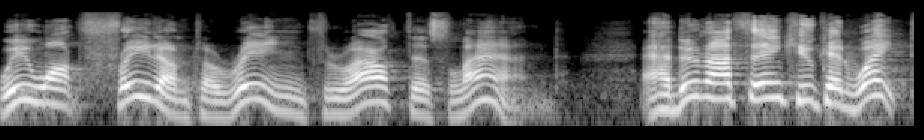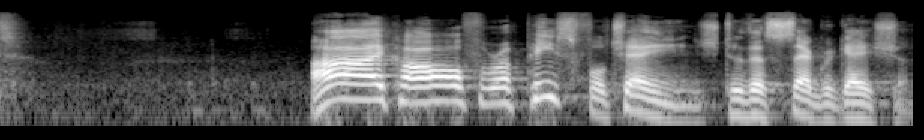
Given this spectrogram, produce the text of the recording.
We want freedom to ring throughout this land. And do not think you can wait. I call for a peaceful change to this segregation.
